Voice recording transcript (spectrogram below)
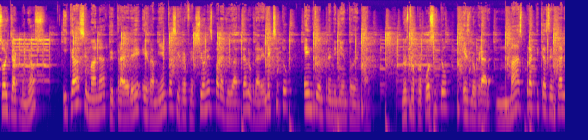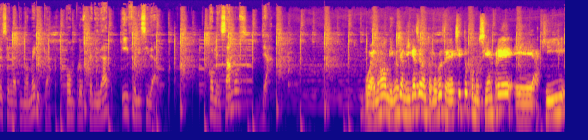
Soy Jack Muñoz y cada semana te traeré herramientas y reflexiones para ayudarte a lograr el éxito en tu emprendimiento dental. Nuestro propósito es lograr más prácticas dentales en Latinoamérica con prosperidad y felicidad. Comenzamos ya. Bueno, amigos y amigas de odontólogos de éxito, como siempre, eh, aquí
